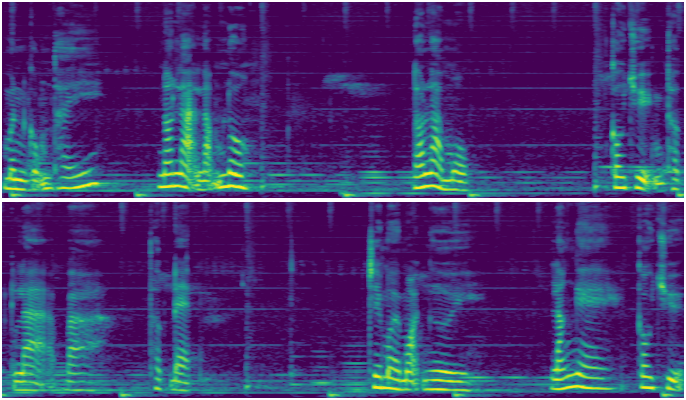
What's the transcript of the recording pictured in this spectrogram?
mình cũng thấy nó lạ lẫm luôn đó là một câu chuyện thật lạ và thật đẹp. Tri mời mọi người lắng nghe câu chuyện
